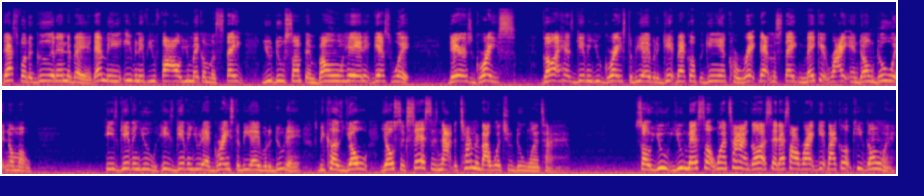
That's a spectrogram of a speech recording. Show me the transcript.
that's for the good and the bad. That means even if you fall, you make a mistake, you do something boneheaded, guess what? There's grace. God has given you grace to be able to get back up again, correct that mistake, make it right, and don't do it no more. He's giving you, he's giving you that grace to be able to do that. because your your success is not determined by what you do one time. So you you mess up one time, God said that's all right, get back up, keep going.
